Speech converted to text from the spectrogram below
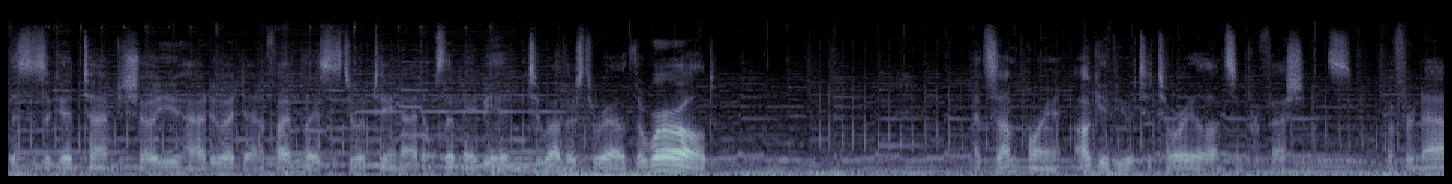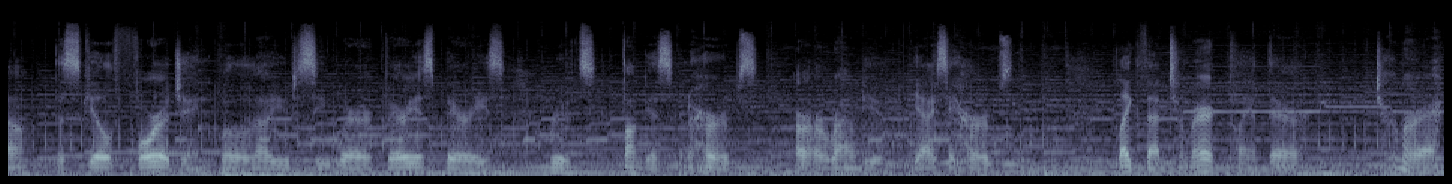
This is a good time to show you how to identify places to obtain items that may be hidden to others throughout the world. At some point, I'll give you a tutorial on some professions, but for now, the skill foraging will allow you to see where various berries, roots, fungus, and herbs are around you. Yeah, I say herbs. Like that turmeric plant there. Turmeric!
